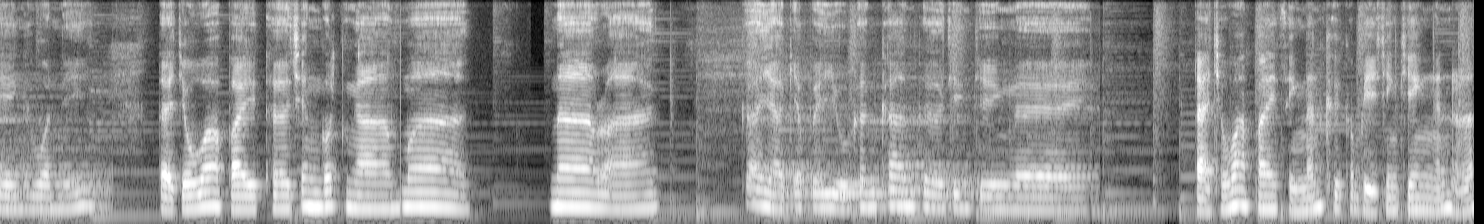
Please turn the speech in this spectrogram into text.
เองในวันนี้ แต่จะว่าไปเธอช่างงดงามมาก น่ารัก ก็อยากจะไปอยู่ข้างๆเธอจริงๆเลย แต่จะว่าไปสิ่งนั้นคือกระบี่จริงๆ งั้นเหรอ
